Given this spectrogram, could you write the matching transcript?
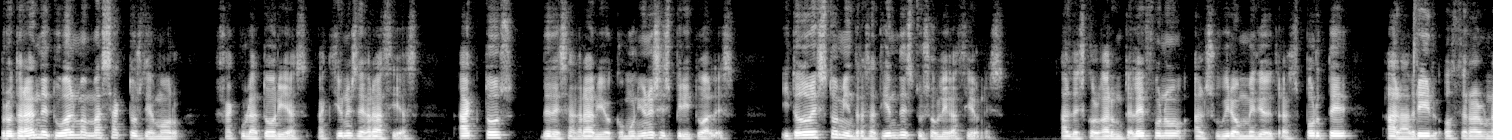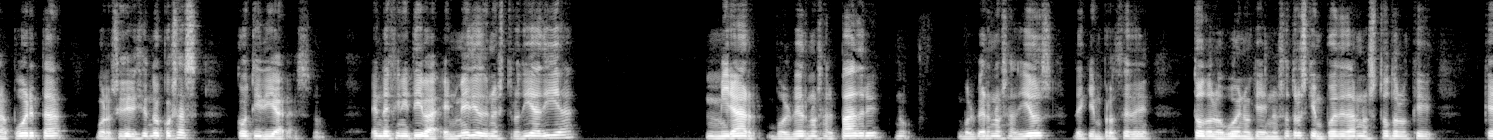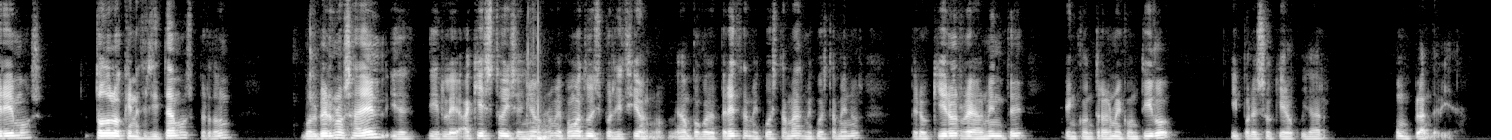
Brotarán de tu alma más actos de amor, jaculatorias, acciones de gracias, actos de desagravio, comuniones espirituales, y todo esto mientras atiendes tus obligaciones. Al descolgar un teléfono, al subir a un medio de transporte, al abrir o cerrar una puerta, bueno, sigue diciendo cosas cotidianas. En definitiva, en medio de nuestro día a día, mirar, volvernos al Padre, ¿no? volvernos a Dios, de quien procede todo lo bueno que hay en nosotros, quien puede darnos todo lo que queremos, todo lo que necesitamos, perdón, volvernos a Él y decirle, aquí estoy, Señor, ¿no? me pongo a tu disposición, ¿no? me da un poco de pereza, me cuesta más, me cuesta menos, pero quiero realmente encontrarme contigo y por eso quiero cuidar un plan de vida.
